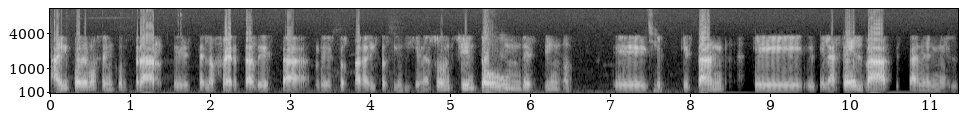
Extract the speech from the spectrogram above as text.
ahí podemos encontrar este, la oferta de esta de estos paraísos indígenas. Son 101 destinos eh, que, están en la selva, que están en el,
